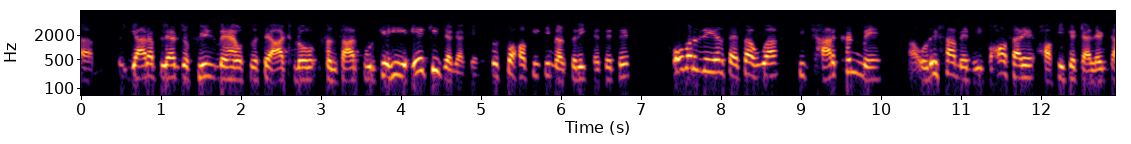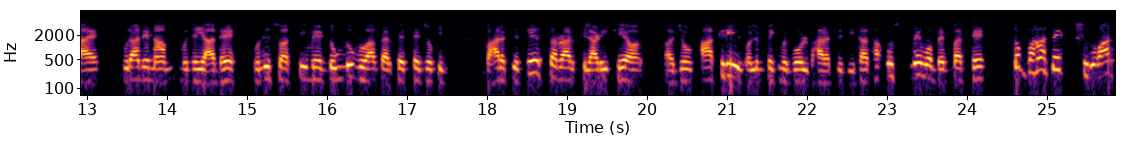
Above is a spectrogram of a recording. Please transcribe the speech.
ग्यारह प्लेयर जो फ़ील्ड में है, उसमें से आठ लोग संसारपुर के ही एक ही जगह के हैं। तो उसको हॉकी की नर्सरी कहते थे। ओवर द ईयर्स ऐसा हुआ कि झारखंड में उड़ीसा में भी बहुत सारे हॉकी के टैलेंट आए। पुराने नाम मुझे याद है। उन्नीस सौ अस्सी में डुंगडुंग हुआ करते थे, जो कि भारत के तेज तर्रार खिलाड़ी थे और जो आखिरी ओलंपिक में गोल्ड भारत ने जीता था, उसमें वो मेंबर थे। तो वहाँ से शुरुआत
